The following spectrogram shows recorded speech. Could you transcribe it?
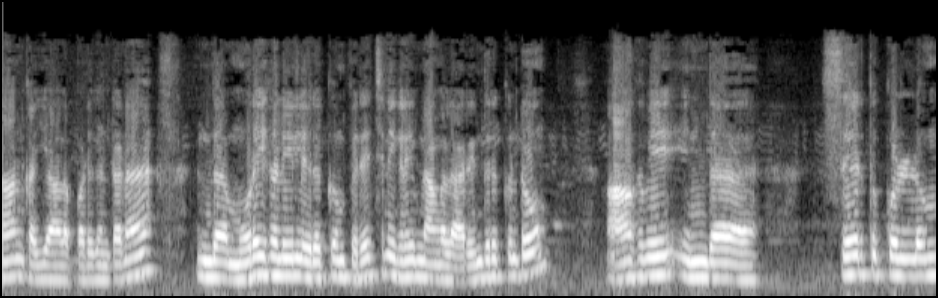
தான் கையாளப்படுகின்றன. இந்த முறைகளில் இருக்கும் பிரச்சனைகளையும் நாங்கள் அறிந்திருக்கின்றோம். ஆகவே இந்த சேர்த்து கொள்ளும்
